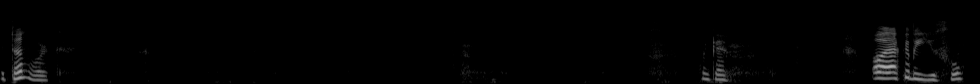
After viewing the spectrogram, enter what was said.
it does work. Okay. Oh, that could be useful.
